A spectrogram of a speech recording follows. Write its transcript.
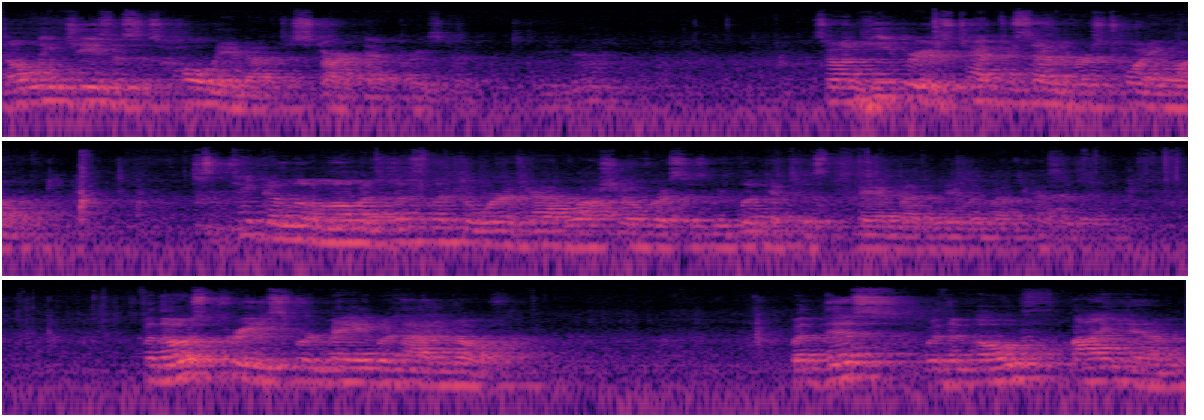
and only Jesus is holy enough to start that priesthood. So in Hebrews chapter 7, verse 21 just take a little moment. Let's let the Word of God wash over us as we look at this man by the name of Melchizedek. For those priests were made without an oath. But this with an oath by him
